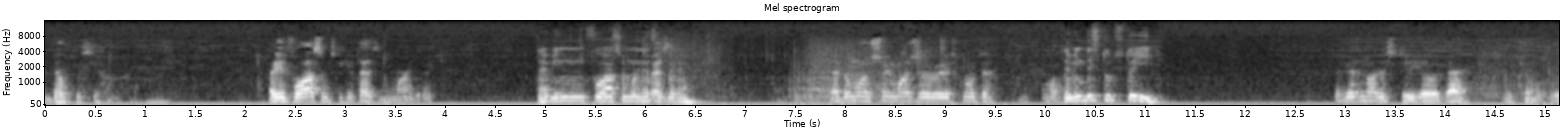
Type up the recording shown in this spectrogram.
Дав посігав. А він фуасом скільки в тебе знімає, до речі. Та він фугасом не Потрясно. забере. Я думаю, що він може рискнути. на. Та він десь тут стоїть. Та вірно десь стоїть, але де? Ну чому при?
